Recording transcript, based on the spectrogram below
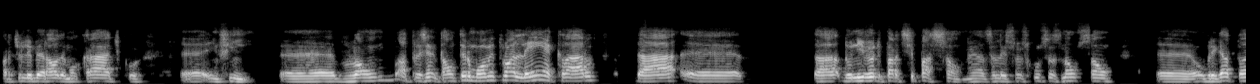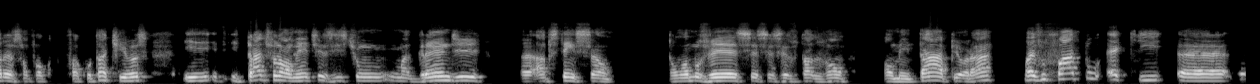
Partido Liberal Democrático, é, enfim, é, vão apresentar um termômetro além, é claro, da, da, do nível de participação. Né? As eleições russas não são é, obrigatórias, são facultativas, e, e tradicionalmente existe um, uma grande uh, abstenção. Então vamos ver se esses resultados vão aumentar, piorar, mas o fato é que uh,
